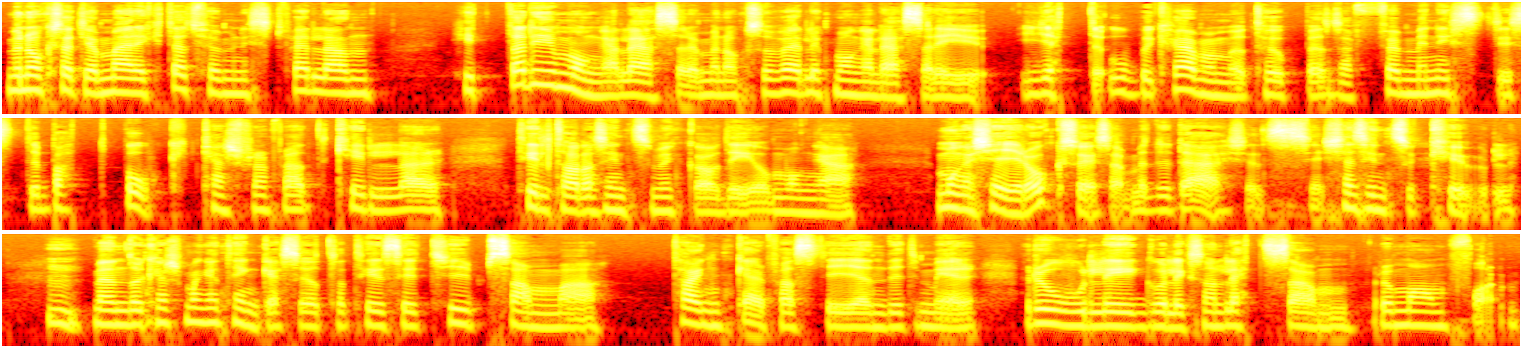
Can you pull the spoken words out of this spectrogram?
Men också att jag märkte att Feministfällan hittade ju många läsare men också väldigt många läsare är ju jätteobekväma med att ta upp en så här feministisk debattbok. Kanske framförallt killar tilltalas inte så mycket av det och många, många tjejer också är så här, men det där känns, känns inte så kul. Men då kanske man kan tänka sig att ta till sig typ samma tankar fast i en lite mer rolig och liksom lättsam romanform.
